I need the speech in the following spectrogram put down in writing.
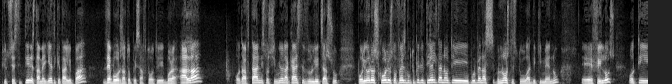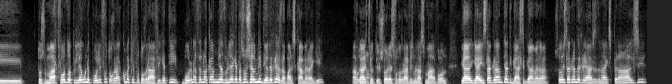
τους αισθητήρες, τα μεγέθη κτλ., δεν μπορείς να το πεις αυτό. Ότι μπορεί... Αλλά όταν φτάνεις στο σημείο να κάνεις τη δουλίτσα σου. Πολύ ωραίο σχόλιο στο Facebook του PTTL ήταν ότι, που είπε ένας γνώστης του αντικειμένου, ε, φίλος, ότι το smartphone το επιλέγουν πολλοί φωτογράφοι, ακόμα και φωτογράφοι, γιατί μπορεί να θέλουν να κάνουν μια δουλειά για τα social media. Δεν χρειάζεται να πάρεις κάμερα εκεί. Να βγάλεις και τρεις ώρες φωτογραφίες με ένα smartphone. Για, για Instagram, τι να την κάνεις στην κάμερα; Στο Instagram δεν χρειάζεται να έχεις υπερανάλυση.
